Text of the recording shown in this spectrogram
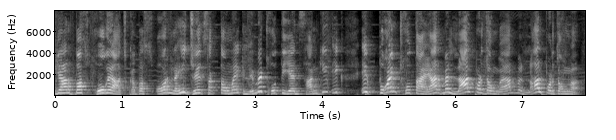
यार, बस हो गया आज का, बस और नहीं झेल सकता हूँ मैं। एक लिमिट होती है इंसान की, एक एक पॉइंट होता है यार। मैं लाल पड़ जाऊँगा यार, मैं लाल पड़ जाऊँगा।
